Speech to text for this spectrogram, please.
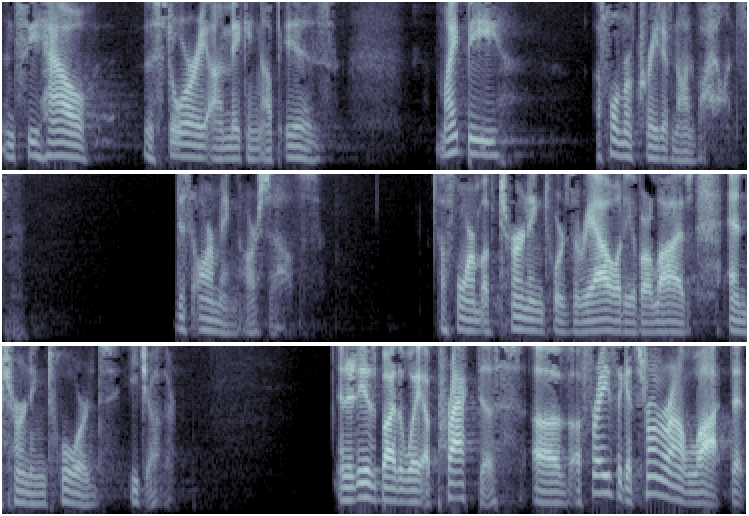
and see how the story I'm making up is might be a form of creative nonviolence, disarming ourselves, a form of turning towards the reality of our lives and turning towards each other. And it is, by the way, a practice of a phrase that gets thrown around a lot that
